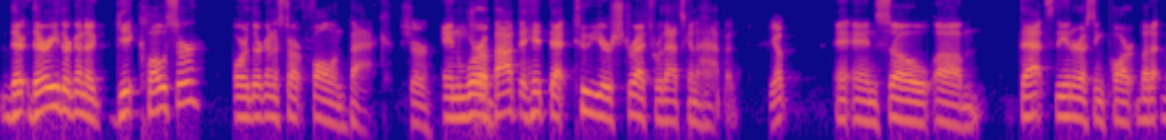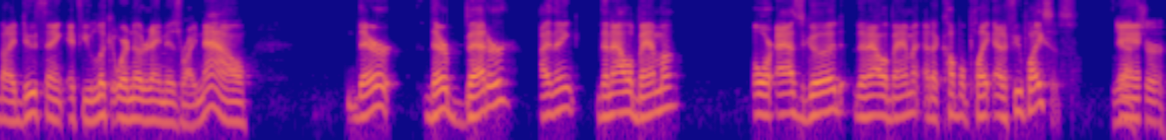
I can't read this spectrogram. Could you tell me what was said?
They're they're either going to get closer or they're going to start falling back, Sure. and we're Sure. about to hit that two year stretch where that's going to happen. Yep. A- and so um, that's the interesting part. But but I do think if you look at where Notre Dame is right now, they're they're better, I think, than Alabama, or as good than Alabama at a couple play at a few places. Yeah. And- sure.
